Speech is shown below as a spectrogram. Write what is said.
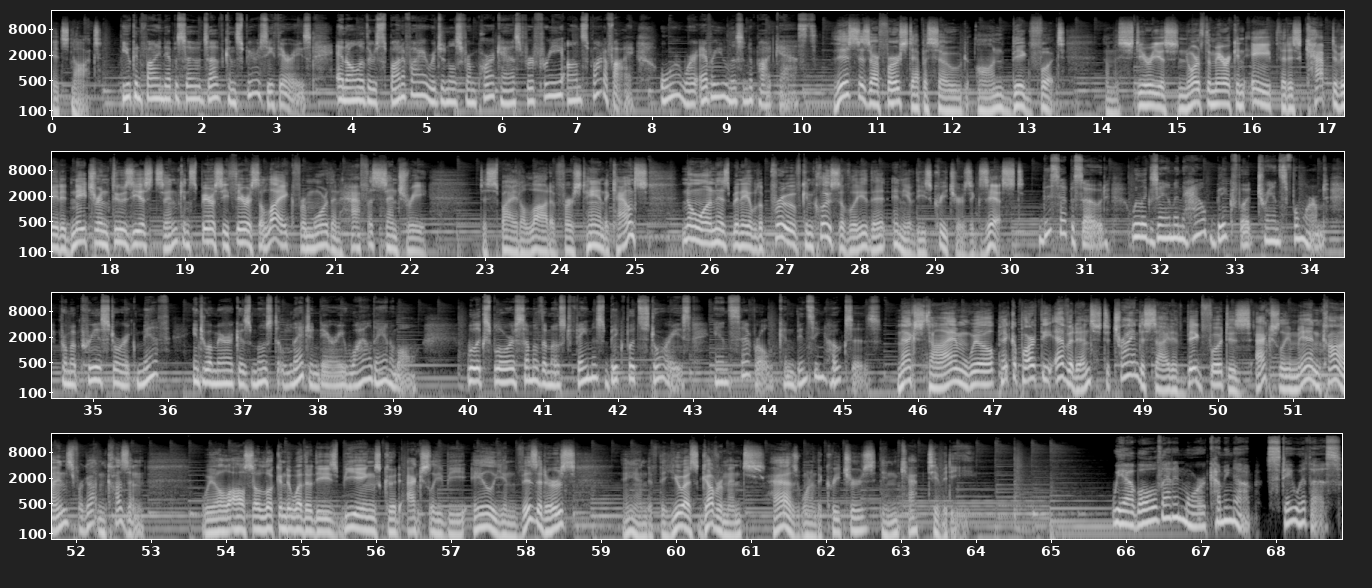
it's not. You can find episodes of Conspiracy Theories and all other Spotify originals from Parcast for free on Spotify or wherever you listen to podcasts. This is our first episode on Bigfoot, a mysterious North American ape that has captivated nature enthusiasts and conspiracy theorists alike for more than half a century. Despite a lot of firsthand accounts, no one has been able to prove conclusively that any of these creatures exist. This episode will examine how Bigfoot transformed from a prehistoric myth into America's most legendary wild animal. We'll explore some of the most famous Bigfoot stories and several convincing hoaxes. Next time, we'll pick apart the evidence to try and decide if Bigfoot is actually mankind's forgotten cousin. We'll also look into whether these beings could actually be alien visitors, and if the US government has one of the creatures in captivity. We have all that and more coming up. Stay with us.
